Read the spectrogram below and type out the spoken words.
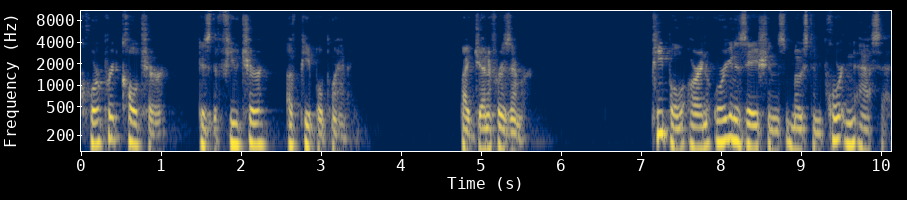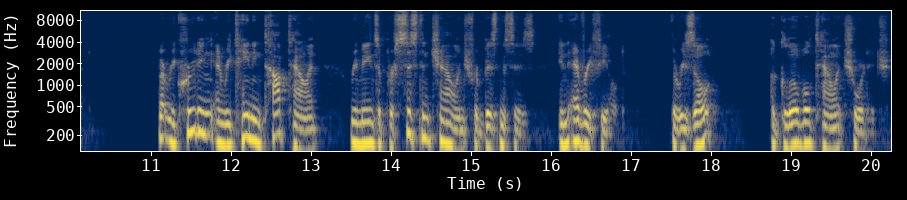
Corporate Culture is the Future of People Planning by Jennifer Zimmer. People are an organization's most important asset, but recruiting and retaining top talent remains a persistent challenge for businesses in every field. The result? A global talent shortage.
